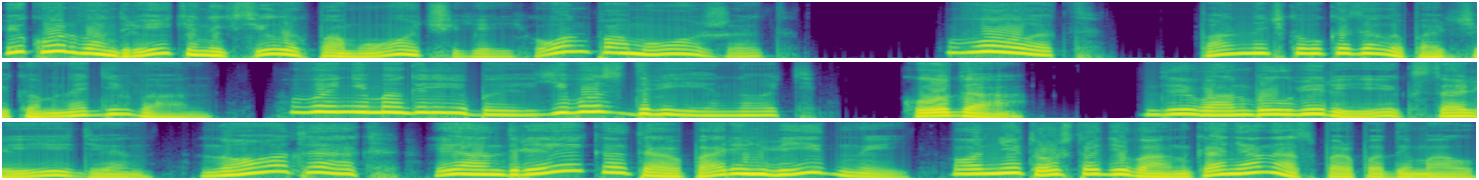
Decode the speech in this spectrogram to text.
И коль в Андрейкиных силах помочь ей, он поможет. Вот. Панночка указала пальчиком на диван. Вы не могли бы его сдвинуть? Куда? Диван был велик, солиден. Но так, и Андрейка-то парень видный. Он не то что диван, коня наспор подымал.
